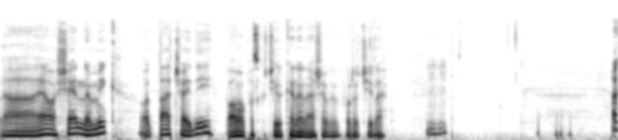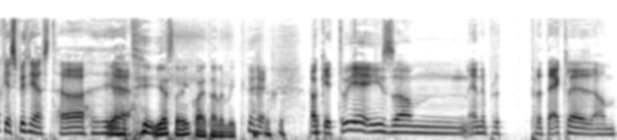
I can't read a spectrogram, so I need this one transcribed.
Uh, evo, še en namik od Touch ID, pa bomo poskočili kar na naše priporočila. Mhm. Ok, spet jaz. Uh, Ja, yeah. ti, jaz ne vem, kaj je ta namik. ok, tu je iz um, ene pre pretekle um,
